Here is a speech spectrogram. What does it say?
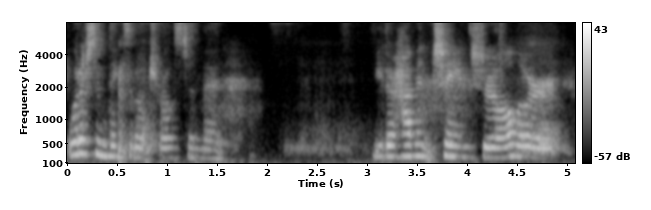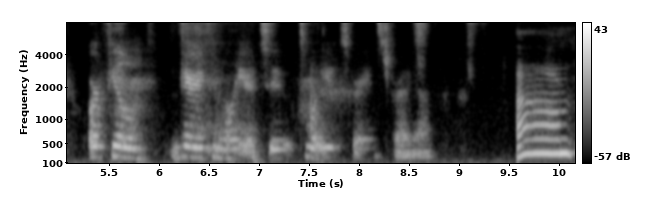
What are some things about Charleston that either haven't changed at all or or feel very familiar to, to what you experienced growing up? Um,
